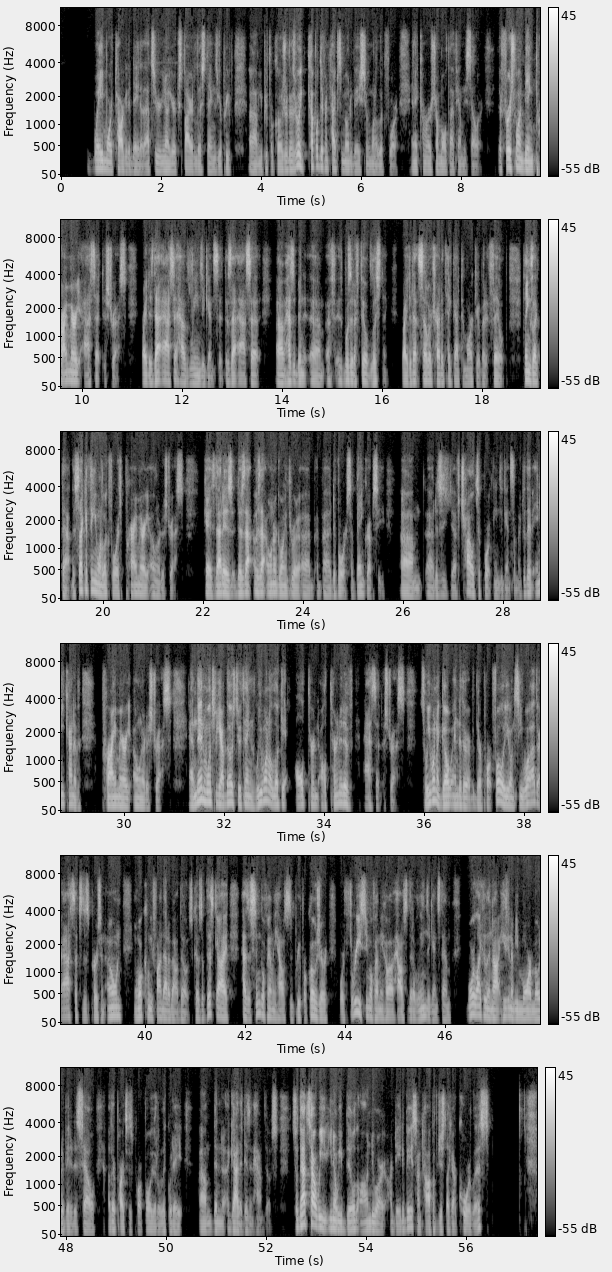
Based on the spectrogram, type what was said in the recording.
way more targeted data. That's your, you know, your expired listings, your pre, um, your pre-foreclosure. There's really a couple different types of motivation we want to look for in a commercial multifamily seller. The first one being primary asset distress, right? Does that asset have liens against it? Does that asset um, has it been um, was it a failed listing, right? Did that seller try to take that to market but it failed? Things like that. The second thing you want to look for is primary owner distress. Okay, so that is does that is that owner going through a, a, a divorce, a bankruptcy? Um, uh, does he have child support liens against them? Like, do they have any kind of primary owner distress? And then once we have those two things, we want to look at altern- alternative asset distress. So we want to go into their their portfolio and see what other assets does this person own and what can we find out about those? Because if this guy has a single family house in pre foreclosure or three single family houses that have liens against them, more likely than not, he's going to be more motivated to sell other parts of his portfolio to liquidate um, than a guy that doesn't have those. So that's how we, you know, we build onto our, our database on top of just like our core list.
